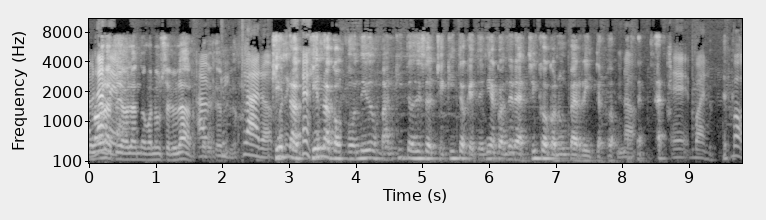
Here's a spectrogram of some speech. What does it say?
Yo ahora de- estoy hablando con un celular, por ejemplo. Claro. ¿Quién no, porque- quién no ha confundido un banquito de esos chiquitos que tenía cuando eras chico con un perrito? No. Eh, bueno, vos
